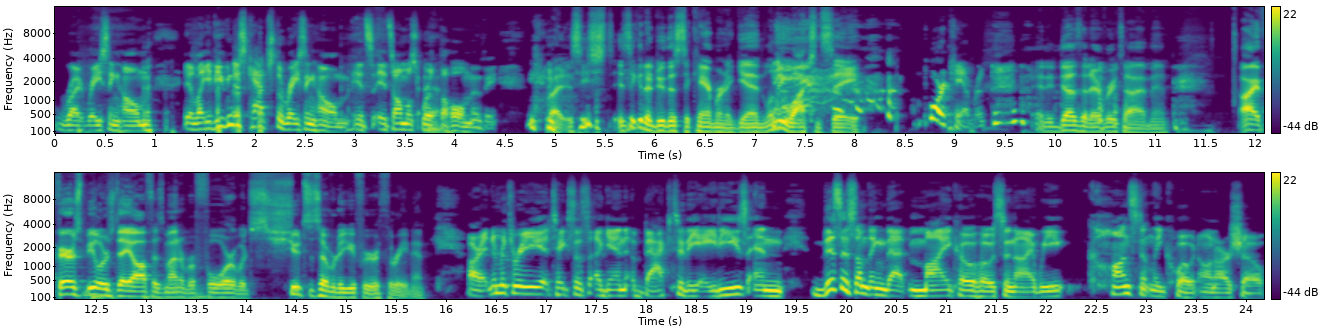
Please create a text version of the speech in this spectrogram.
right racing home. Yeah, like if you can just catch the racing home, it's it's almost worth the whole movie. right. Is he, is he going to do this to Cameron again? Let me watch and see. Poor Cameron. and he does it every time, man. All right, Ferris Bueller's Day Off is my number four, which shoots us over to you for your three, man. All right, number three takes us again back to the 80s. And this is something that my co host and I, we constantly quote on our show.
